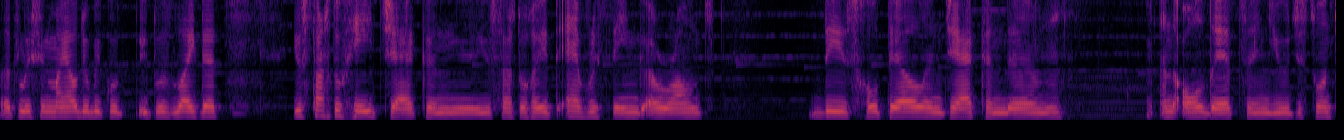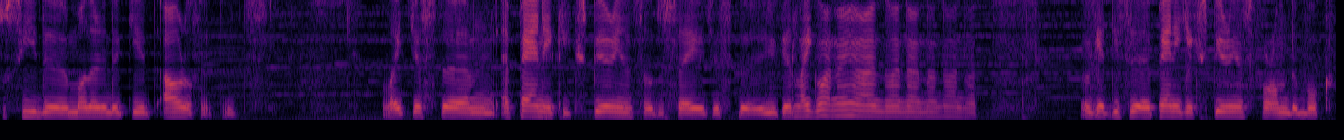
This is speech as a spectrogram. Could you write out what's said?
at least in my audio because it was like that you start to hate Jack and you start to hate everything around this hotel and Jack and um, and all that, and you just want to see the mother and the kid out of it. It's like just um, a panic experience, so to say. Just uh, you get like what, you get this uh, panic experience from the book.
